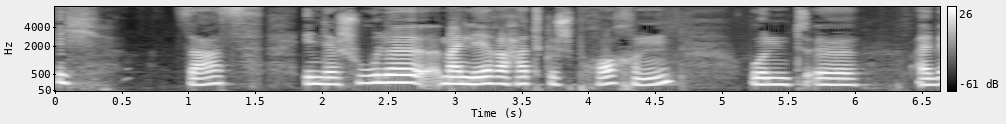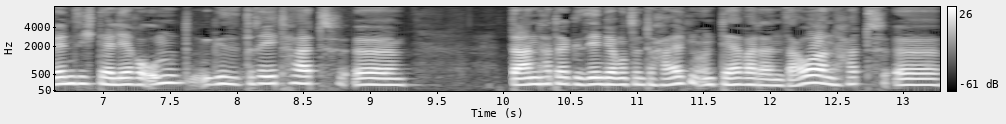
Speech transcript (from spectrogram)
Ich saß in der Schule, mein Lehrer hat gesprochen und äh, wenn sich der Lehrer umgedreht hat, äh, dann hat er gesehen, wir haben uns unterhalten und der war dann sauer und hat äh,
